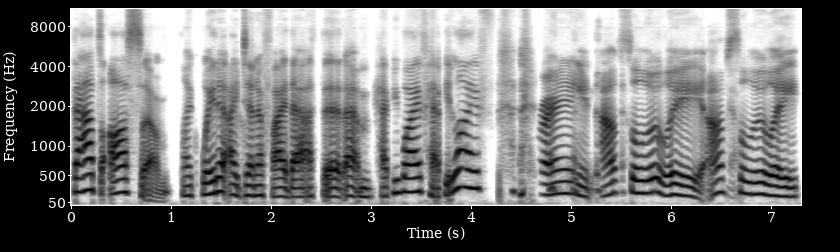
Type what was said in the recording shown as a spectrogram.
that's awesome. Like, way to identify that, that um, happy wife, happy life. right. Absolutely. Absolutely.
